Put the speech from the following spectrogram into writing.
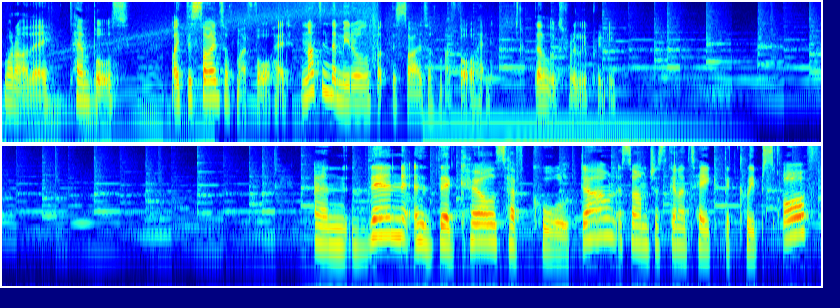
what are they? Temples. Like the sides of my forehead. Not in the middle, but the sides of my forehead. That looks really pretty. And then the curls have cooled down, so I'm just gonna take the clips off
